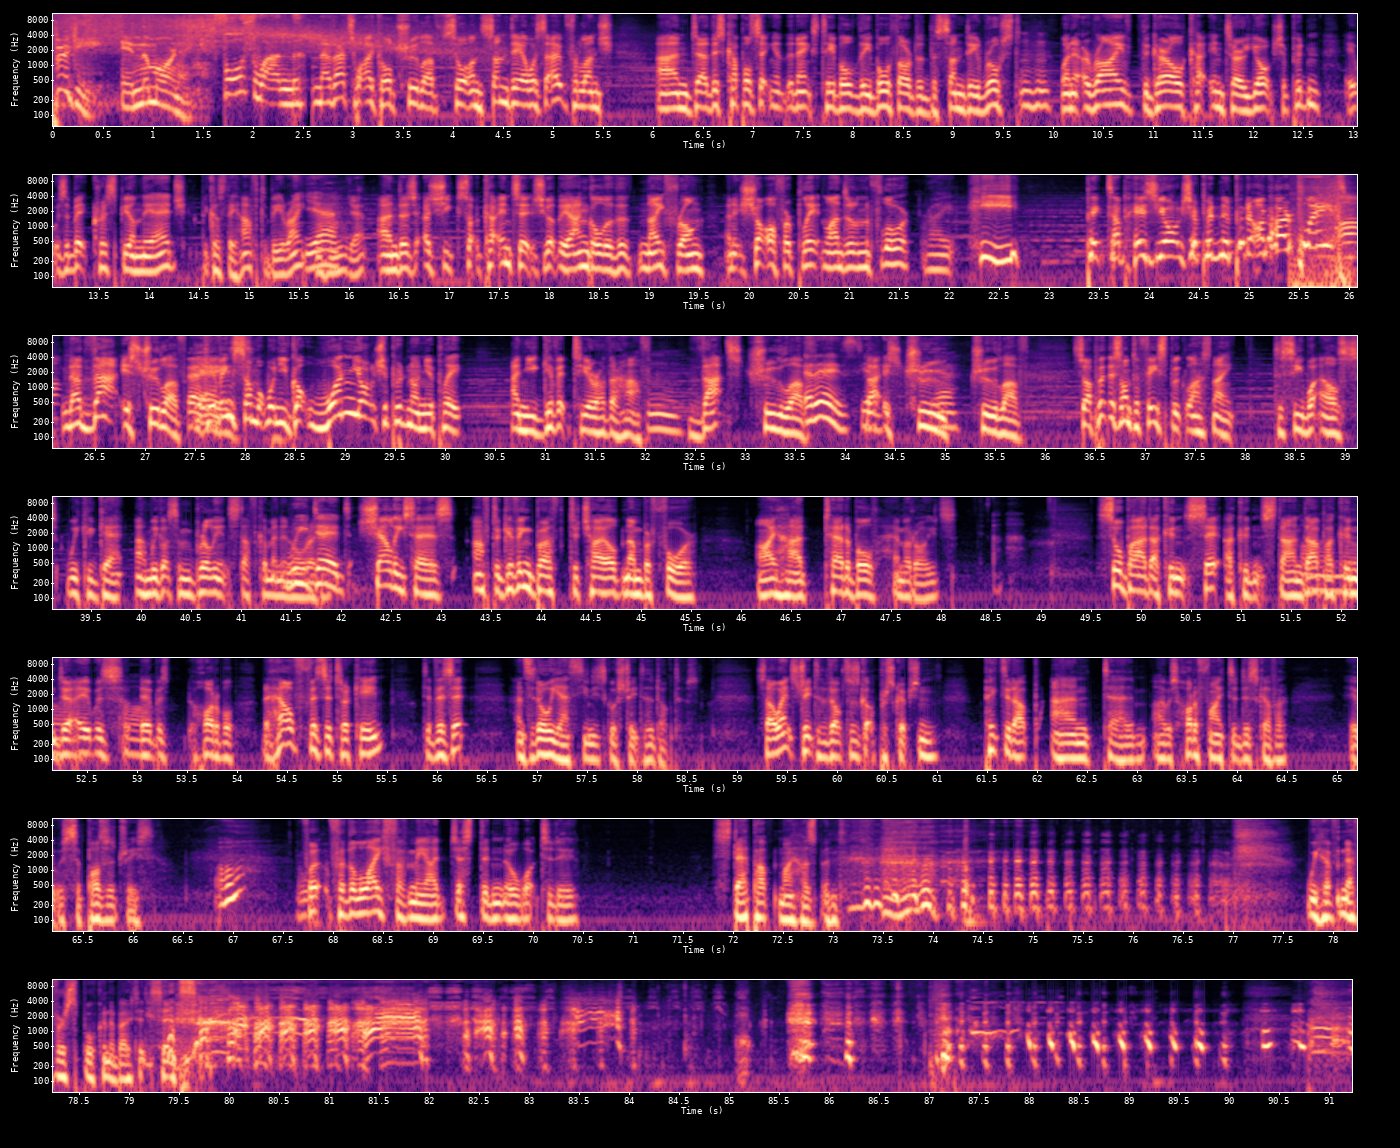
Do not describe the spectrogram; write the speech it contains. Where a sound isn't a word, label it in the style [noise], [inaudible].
Boogie in the morning. Fourth one. Now that's what I call true love. So on Sunday I was out for lunch, and uh, this couple sitting at the next table, they both ordered the Sunday roast. Mm-hmm. When it arrived, the girl cut into her Yorkshire pudding. It was a bit crispy on the edge because they have to be, right? Yeah. Yeah. And as, as she sort of cut into it, she got the angle of the knife wrong, and it shot off her plate and landed on the floor. Right. He picked up his Yorkshire pudding and put it on her plate. Oh. Now that is true love. That Giving is. someone when you've got one Yorkshire pudding on your plate and you give it to your other half. Mm. That's true love. It is, yeah. That is true, Yeah. true love. So I put this onto Facebook last night to see what else we could get, and we got some brilliant stuff coming in. We already. did. Shelley says after giving birth to child number four, I had terrible hemorrhoids. So bad I couldn't sit, I couldn't stand up, I couldn't do it. It was it was horrible. The health visitor came to visit and said, "Oh yes, you need to go straight to the doctors." So I went straight to the doctors, got a prescription, picked it up, and um, I was horrified to discover it was suppositories. Oh. For for the life of me, I just didn't know what to do. Step up, my husband. [laughs] [laughs] we have never spoken about it since. [laughs]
